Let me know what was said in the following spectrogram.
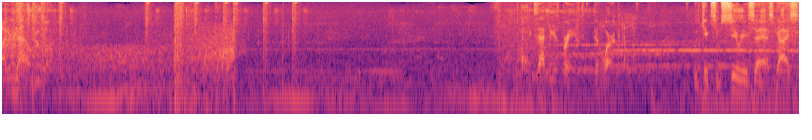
Outrider down. Exactly as briefed. Good work. We kicked some serious ass, guys.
